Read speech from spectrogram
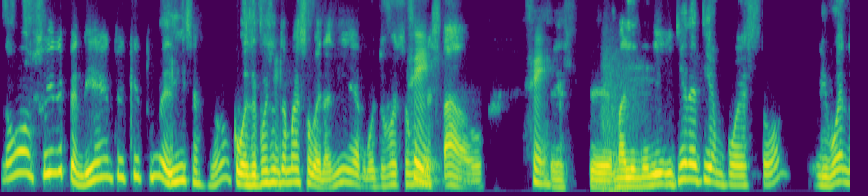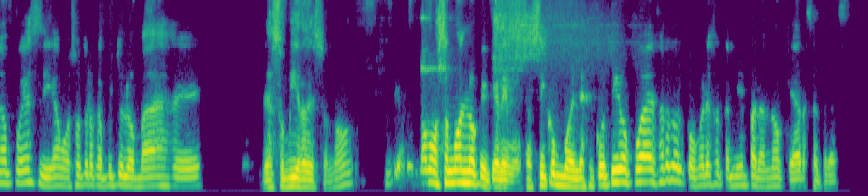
No, soy independiente, ¿qué tú me dices? ¿no? Como si fuese un tema de soberanía, como si fuese un Estado. Sí. Este, malentendido. Y tiene tiempo esto. Y bueno, pues, digamos, otro capítulo más de, de asumir eso, ¿no? No somos lo que queremos. Así como el Ejecutivo puede hacerlo, el Congreso también para no quedarse atrás.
